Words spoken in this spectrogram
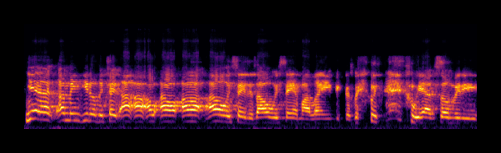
Yeah, I mean, you know, the I, I, I, I, always say this. I always stay in my lane because we, we have so many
